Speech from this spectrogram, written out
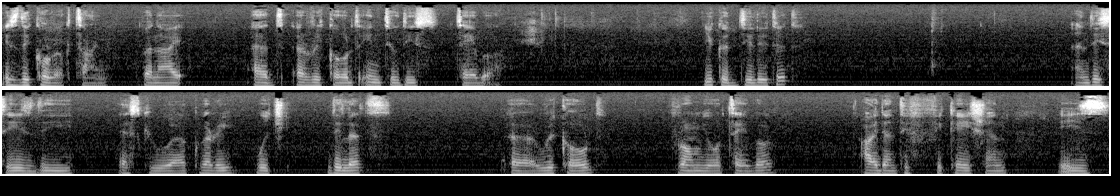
is the correct time when I add a record into this table. You could delete it. And this is the SQL query which deletes a record from your table. Identification is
